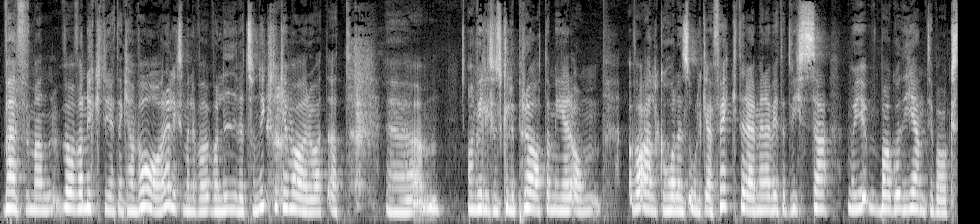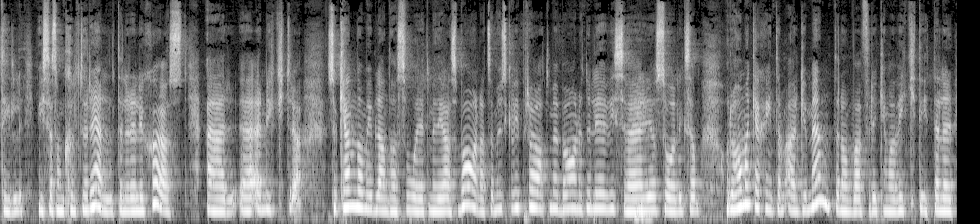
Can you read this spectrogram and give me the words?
varför man, vad, vad nykterheten kan vara, liksom, eller vad, vad livet som nykter kan vara. Och att, att ehm, om vi liksom skulle prata mer om vad alkoholens olika effekter är. Men jag vet att vissa, om vi bara går igen tillbaks till vissa som kulturellt eller religiöst är, eh, är nyktra. Så kan de ibland ha svårigheter med deras barn. Att så, nu ska vi prata med barnet, nu lever vi i Sverige och så. Liksom. Och då har man kanske inte de argumenten om varför det kan vara viktigt eller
